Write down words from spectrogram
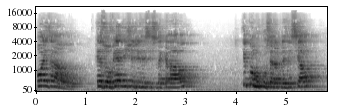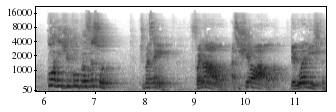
pós a aula, resolver a lista de exercícios daquela aula, e como o curso era presencial, corrigir com o professor. Tipo assim, foi na aula, assistiu a aula, pegou a lista,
